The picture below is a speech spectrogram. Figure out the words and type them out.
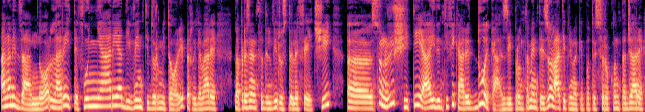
analizzando la rete fognaria di 20 dormitori per rilevare la presenza del virus delle feci, uh, sono riusciti a identificare due casi prontamente isolati prima che potessero contagiare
